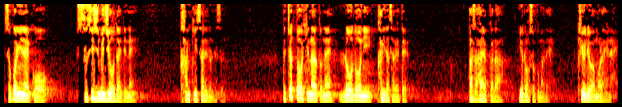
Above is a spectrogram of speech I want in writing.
そこにね、こう、すし締め状態でね、監禁されるんです。で、ちょっと大きくなるとね、労働に駆り出されて、朝早くから夜遅くまで、給料はもらえない。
